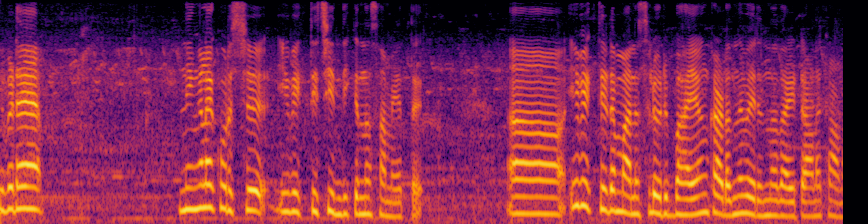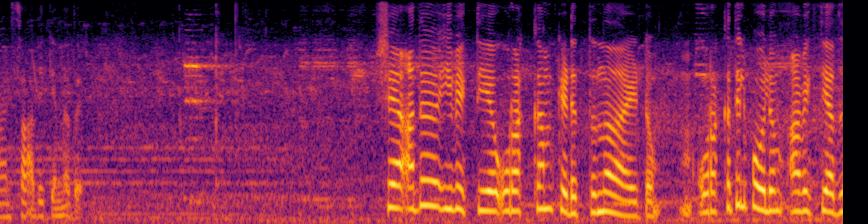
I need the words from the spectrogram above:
ഇവിടെ നിങ്ങളെക്കുറിച്ച് ഈ വ്യക്തി ചിന്തിക്കുന്ന സമയത്ത് ഈ വ്യക്തിയുടെ മനസ്സിലൊരു ഭയം കടന്നു വരുന്നതായിട്ടാണ് കാണാൻ സാധിക്കുന്നത്. പക്ഷെ അത് ഈ വ്യക്തിയെ ഉറക്കം കെടുത്തുന്നതായിട്ടും ഉറക്കത്തിൽ പോലും ആ വ്യക്തി അത്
